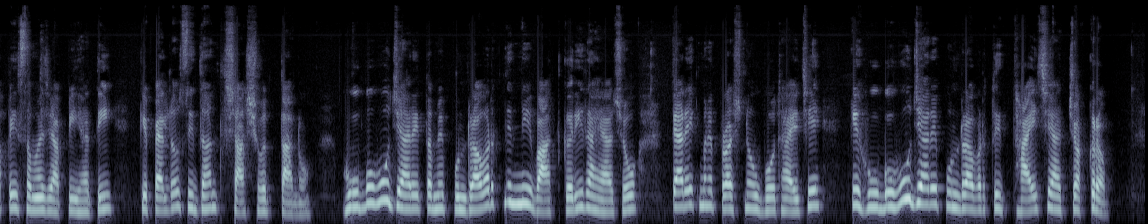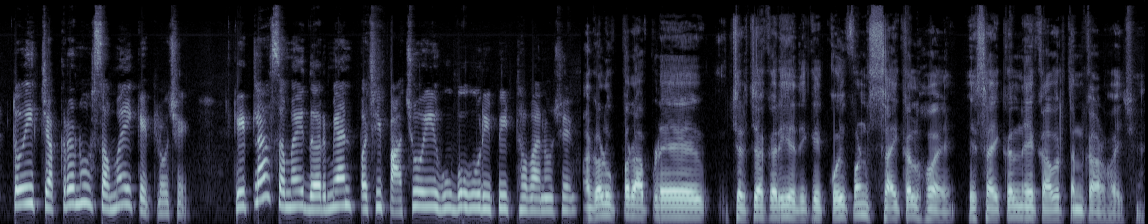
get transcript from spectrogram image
આપે સમજ આપી હતી કે પહેલો સિદ્ધાંત શાશ્વતતાનો. હુબહુ જ્યારે તમે પુનરાવર્તનની વાત કરી રહ્યા છો ત્યારે એક મને પ્રશ્ન ઊભો થાય છે કે હુબહુ જ્યારે પુનરાવર્તિત થાય છે આ ચક્ર તો એ ચક્રનો સમય કેટલો છે? કેટલા સમય દરમિયાન પછી પાછો એ હુબહુ રિપીટ થવાનો છે? આગળ ઉપર આપણે ચર્ચા કરી હતી કે કોઈ પણ સાયકલ હોય એ સાયકલને એક આવર્તન કાળ હોય છે.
